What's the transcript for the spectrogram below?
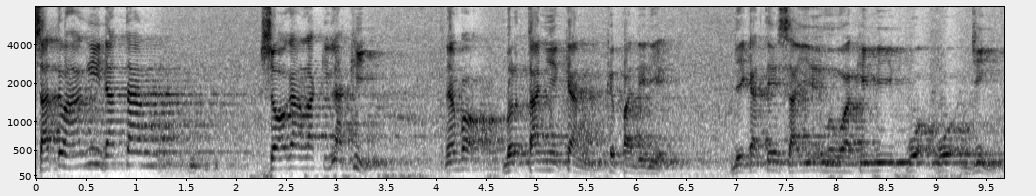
Satu hari datang seorang laki-laki nampak bertanyakan kepada dia. Dia kata saya mewakili puak-puak jin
